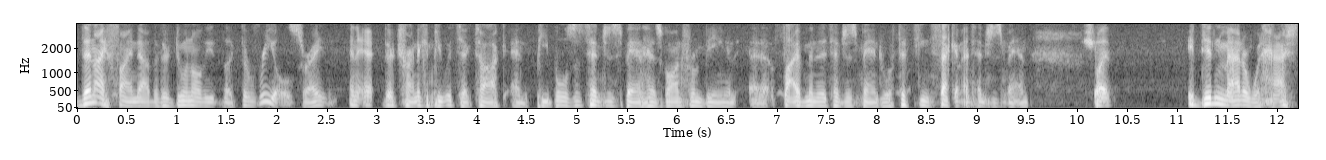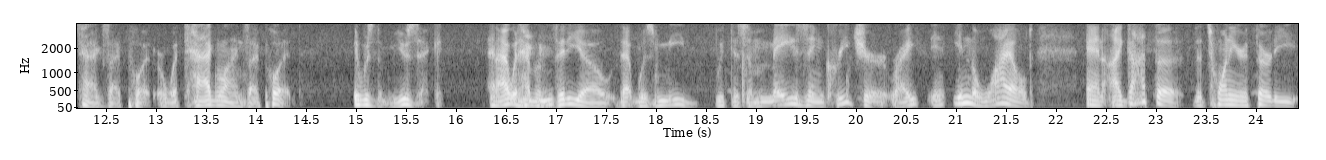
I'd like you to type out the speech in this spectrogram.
then I find out that they're doing all the like the reels, right? And eh, they're trying to compete with TikTok, and people's attention span has gone from being an, a five minute attention span to a 15 second attention span. Sure. But it didn't matter what hashtags I put or what taglines I put, it was the music. And I would have a Mhm. video that was me with this amazing creature, right? In, in the wild. And I got the the 20 or 30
